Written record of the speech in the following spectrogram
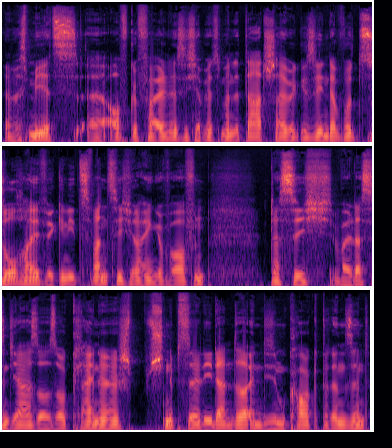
Äh, Was mir jetzt äh, aufgefallen ist, ich habe jetzt mal eine Dartscheibe gesehen, da wurde so häufig in die 20 reingeworfen, dass sich, weil das sind ja so, so kleine Schnipsel, die dann so in diesem Kork drin sind,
